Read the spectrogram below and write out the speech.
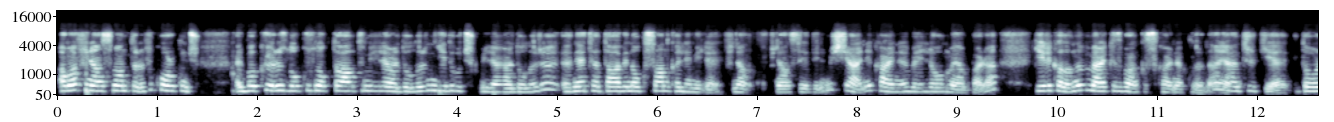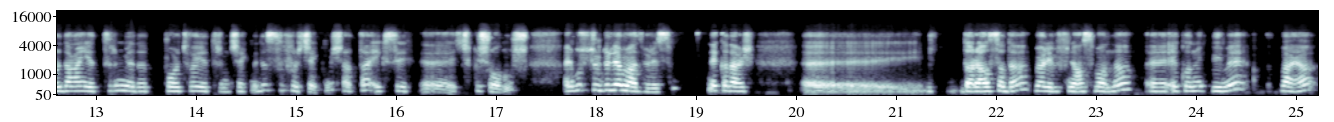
Ama finansman tarafı korkunç. Hani bakıyoruz 9.6 milyar doların 7.5 milyar doları e, net hata ve noksan kalemiyle finan, finanse edilmiş. Yani kaynağı belli olmayan para. Geri kalanı Merkez Bankası kaynaklarından. Yani Türkiye doğrudan yatırım ya da portföy yatırım çekmede sıfır çekmiş. Hatta eksi e, çıkış olmuş. Hani bu sürdürülemez bir resim. Ne kadar e, daralsa da böyle bir finansmanla e, ekonomik büyüme bayağı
